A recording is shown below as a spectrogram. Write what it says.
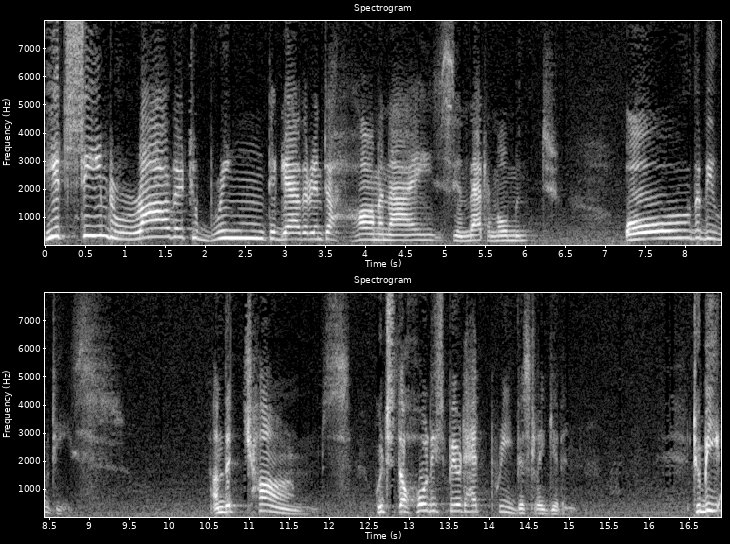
it seemed rather to bring together and to harmonize in that moment all the beauties and the charms which the Holy Spirit had previously given. To be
